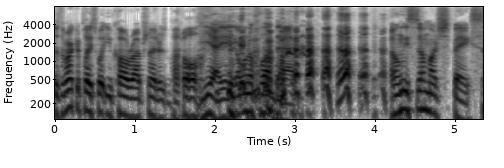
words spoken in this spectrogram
Is the marketplace what you call Rob Schneider's butthole? Yeah, yeah, you don't want to flood that. Only so much space.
